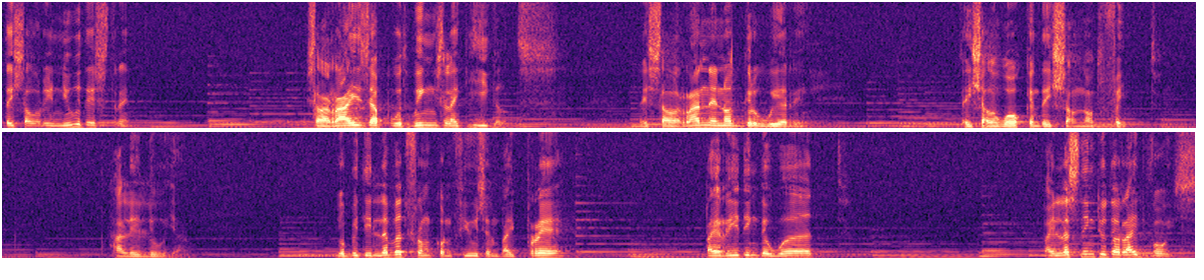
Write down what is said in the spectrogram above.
they shall renew their strength. They shall rise up with wings like eagles. They shall run and not grow weary. They shall walk and they shall not faint. Hallelujah. You'll be delivered from confusion by prayer, by reading the word, by listening to the right voice.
